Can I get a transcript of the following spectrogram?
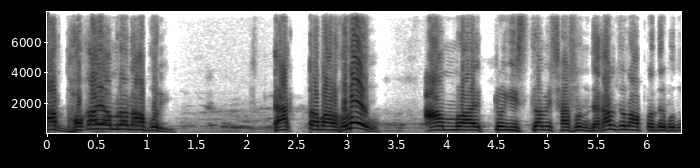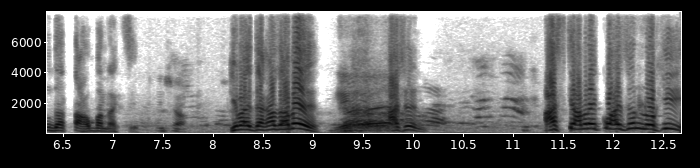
আর ধোকায় আমরা না পড়ি। একটা বার হলেও আমরা একটু ইসলামী শাসন দেখার জন্য আপনাদের প্রতি উদাত্ত আহ্বান রাখছি। কি ভাই দেখা যাবে? আসেন। আজকে আমরা এই কয়জন লোকই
